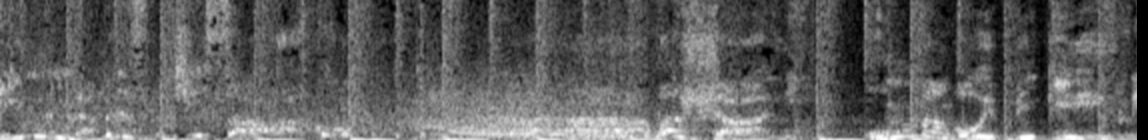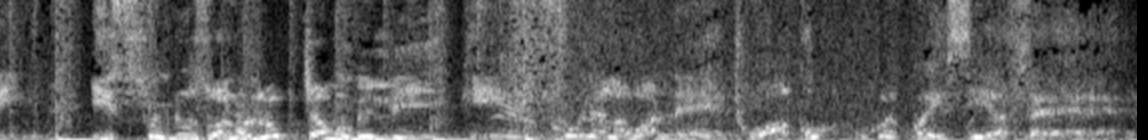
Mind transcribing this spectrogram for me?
indaba ezitshisako abadlali umbango webhigiri isunduzwano lobujamo beligi fulela wanethwa kukwekwecfm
